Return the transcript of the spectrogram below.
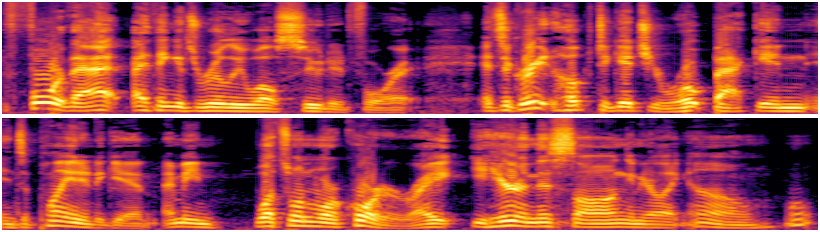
for that, I think it's really well suited for it. It's a great hook to get you rope back in into playing it again. I mean, what's one more quarter, right? You hear in this song and you're like, oh, well,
